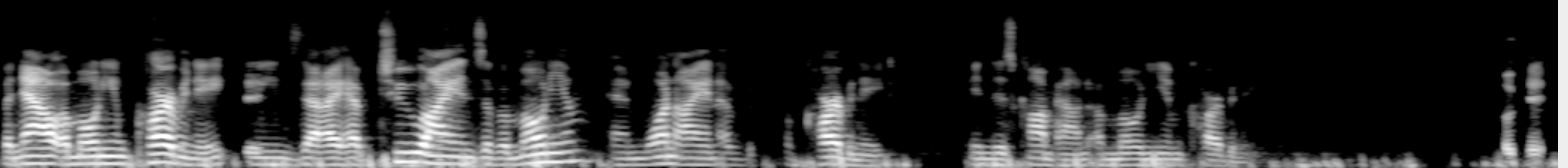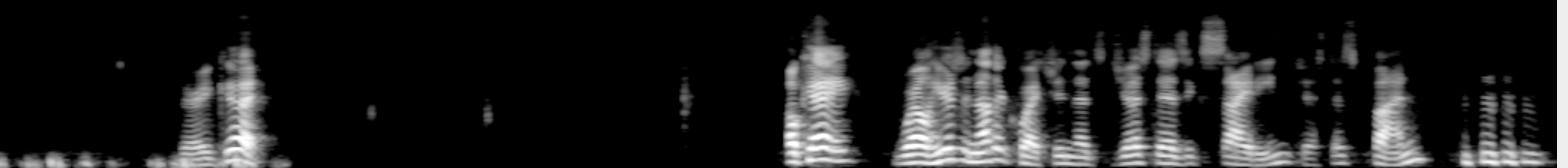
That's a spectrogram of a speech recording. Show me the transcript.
But now ammonium carbonate Okay. means that I have two ions of ammonium and one ion of, of carbonate in this compound, ammonium carbonate. okay. Very good. Okay, well, here's another question that's just as exciting, just as fun.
